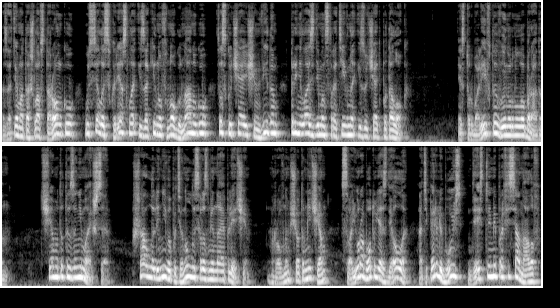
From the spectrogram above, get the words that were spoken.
затем отошла в сторонку, уселась в кресло и, закинув ногу на ногу, со скучающим видом принялась демонстративно изучать потолок. Из турболифта вынырнула Браден. «Чем это ты занимаешься?» Шалла лениво потянулась, разминая плечи. «Ровным счетом ничем. Свою работу я сделала, а теперь любуюсь действиями профессионалов».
